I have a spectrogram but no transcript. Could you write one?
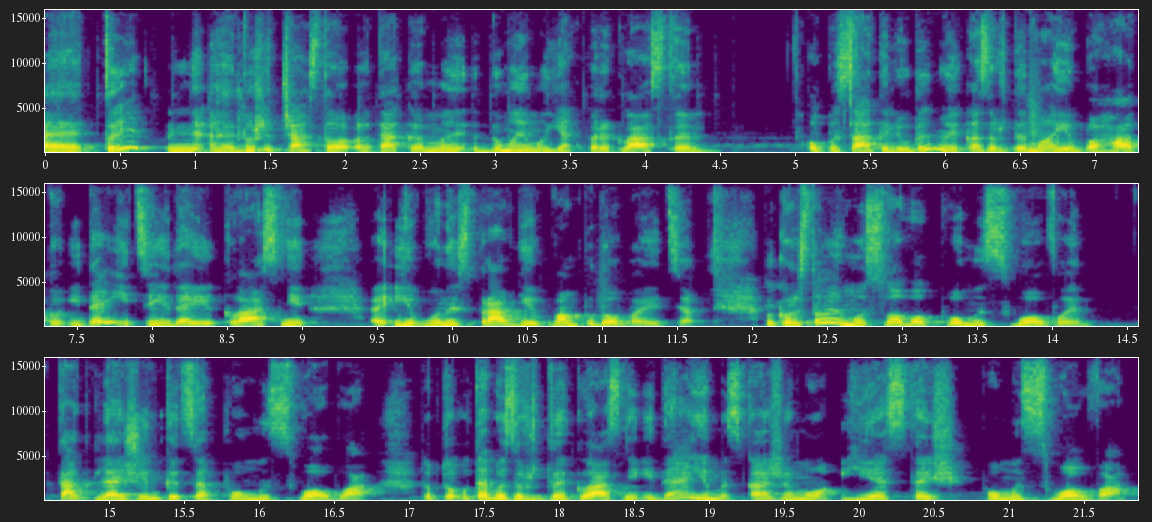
Е, Ти е, дуже часто е, так ми думаємо, як перекласти. Описати людину, яка завжди має багато ідей, і ці ідеї класні, і вони справді вам подобаються. Використовуємо слово помисловий. Так, для жінки це помислова. Тобто у тебе завжди класні ідеї, ми скажемо єстеш помислова.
